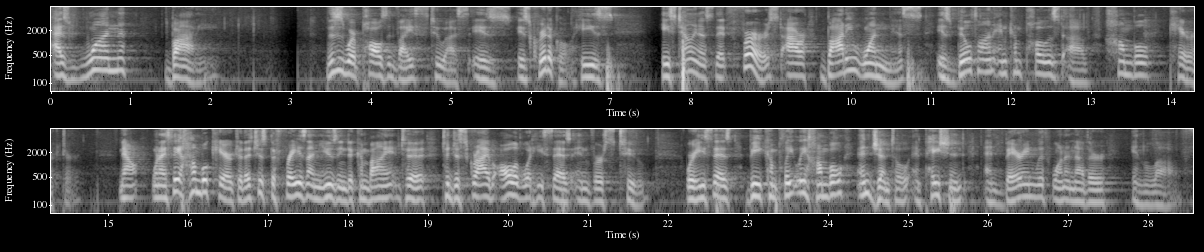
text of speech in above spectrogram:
as one body? This is where Paul's advice to us is, is critical. He's, he's telling us that first, our body oneness is built on and composed of humble character. Now, when I say humble character, that's just the phrase I'm using to combine to, to describe all of what he says in verse 2. where he says, Be completely humble and gentle and patient and bearing with one another in love.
